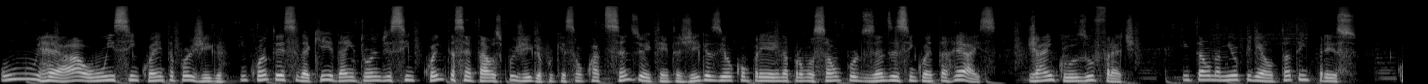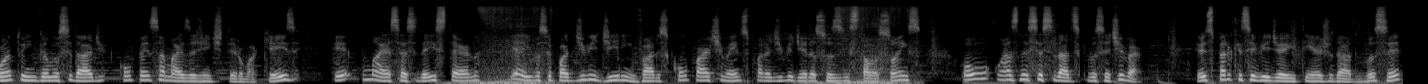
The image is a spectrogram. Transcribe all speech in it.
um real, 1,50 por giga, enquanto esse daqui dá em torno de 50 centavos por giga, porque são 480 gigas e eu comprei aí na promoção por 250 reais, já incluso o frete. Então, na minha opinião, tanto em preço quanto em velocidade, compensa mais a gente ter uma case e uma SSD externa, e aí você pode dividir em vários compartimentos para dividir as suas instalações ou as necessidades que você tiver. Eu espero que esse vídeo aí tenha ajudado você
